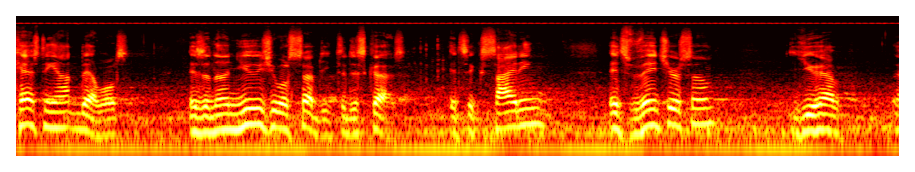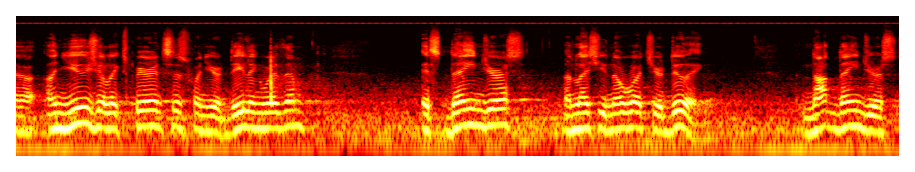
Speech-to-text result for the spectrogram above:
casting out devils is an unusual subject to discuss. It's exciting, it's venturesome, you have uh, unusual experiences when you're dealing with them. It's dangerous unless you know what you're doing. Not dangerous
